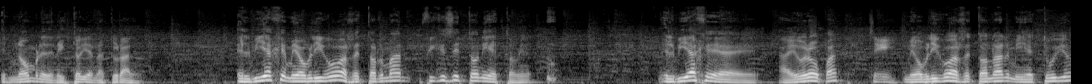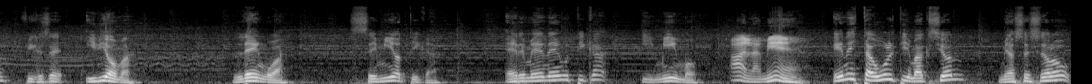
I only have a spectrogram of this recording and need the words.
en nombre de la historia natural. El viaje me obligó a retomar, fíjese Tony esto, mira. El viaje eh, a Europa Sí. me obligó a retornar mis estudios, fíjese, idioma, lengua, semiótica, hermenéutica y mimo. Ah, la mía. En esta última acción me asesoró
